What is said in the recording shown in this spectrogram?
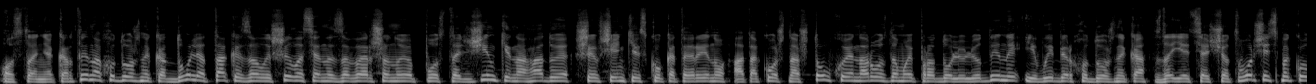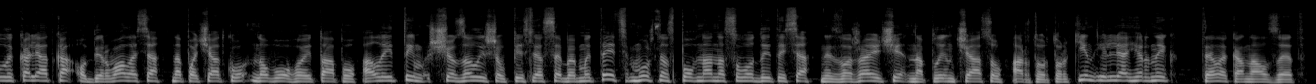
Остання картина художника доля так і залишилася незавершеною. Постать жінки нагадує Шевченківську Катерину, а також наштовхує на роздуми про долю людини і вибір художника. Здається, що творчість Миколи Калятка обірвалася на початку нового етапу, але й тим, що залишив після себе митець, можна сповна насолодитися, незважаючи на плин часу. Артур Туркін, Ілля Гірник, телеканал ЗЕТ.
